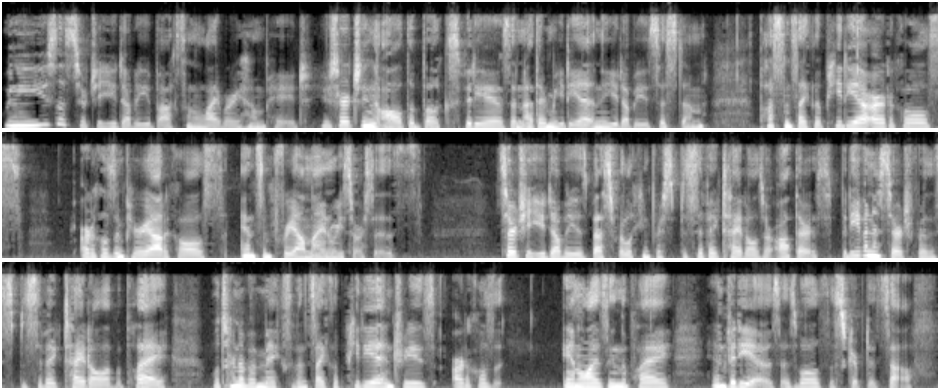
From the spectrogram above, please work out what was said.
When you use the Search at UW box on the library homepage, you're searching all the books, videos, and other media in the UW system, plus encyclopedia articles, articles and periodicals, and some free online resources. Search at UW is best for looking for specific titles or authors, but even a search for the specific title of a play will turn up a mix of encyclopedia entries, articles analyzing the play, and videos, as well as the script itself.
